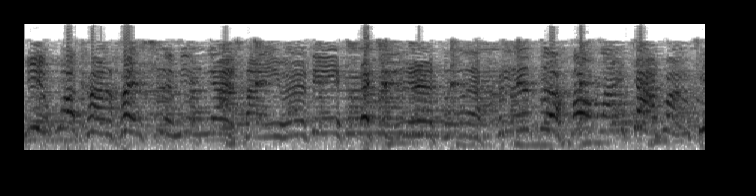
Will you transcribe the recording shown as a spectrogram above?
依我看，还是明年三月的日子，日子好来嫁妆齐。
